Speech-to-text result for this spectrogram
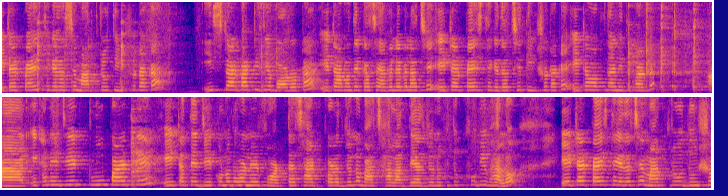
এটার প্রাইস থেকে যাচ্ছে মাত্র তিনশো টাকা। স্টার বাটি যে বড়টা, এটা আমাদের কাছে অ্যাভেলেবেল আছে। এইটার প্রাইস থেকে যাচ্ছে তিনশো টাকা, এটাও আপনারা নিতে পারবেন। আর এখানে যে টু পার্টের এইটাতে যে কোনো ধরনের ভর্তা সার্ভ করার জন্য বা ছালাদ দেওয়ার জন্য কিন্তু খুবই ভালো। এটার প্রাইস থেকে যাচ্ছে মাত্র দুশো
